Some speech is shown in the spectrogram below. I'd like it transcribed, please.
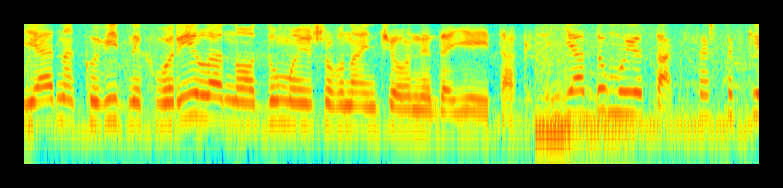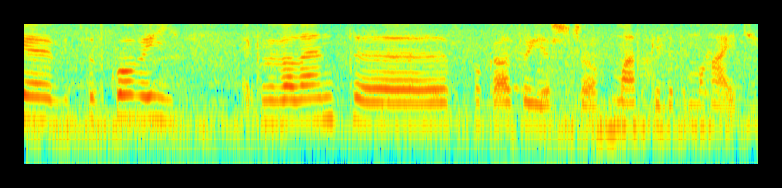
Я на ковід не хворіла, але думаю, що вона нічого не дає і так. Я думаю, так. Все ж таки відсотковий еквівалент е, показує, що маски допомагають.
